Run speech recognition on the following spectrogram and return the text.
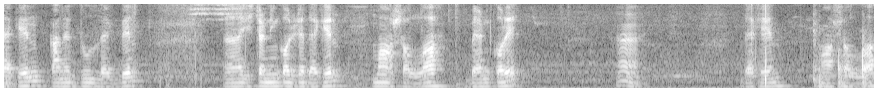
দেখেন, কানের দুল দেখবেন। স্ট্যান্ডিং কোয়ালিটি দেখেন। মাশাল্লাহ ব্যান্ড করে। হ্যাঁ দেখেন মাশাল্লাহ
